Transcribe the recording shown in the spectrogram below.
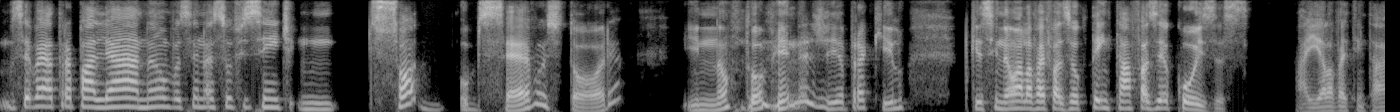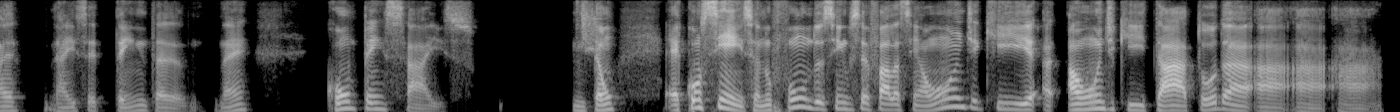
você vai atrapalhar, não, você não é suficiente. Só observa a história e não dou minha energia para aquilo, porque senão ela vai fazer tentar fazer coisas. Aí ela vai tentar, aí você tenta, né, compensar isso. Então, é consciência. No fundo, assim, você fala assim, aonde que, aonde que está toda a, a, a,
